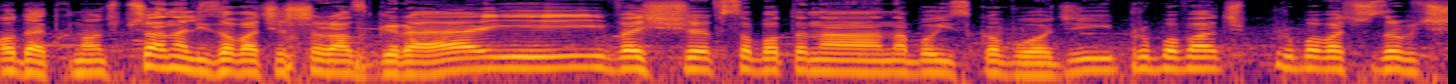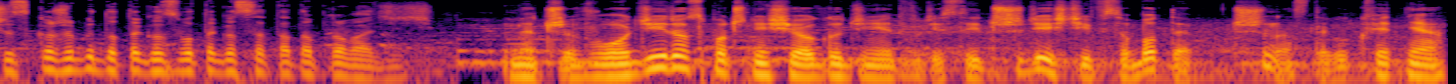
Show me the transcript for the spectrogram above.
odetchnąć, przeanalizować jeszcze raz grę i wejść w sobotę na, na boisko w Łodzi i próbować, próbować zrobić wszystko, żeby do tego złotego seta doprowadzić. Mecz w Łodzi rozpocznie się o godzinie 20.30 w sobotę 13 kwietnia.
